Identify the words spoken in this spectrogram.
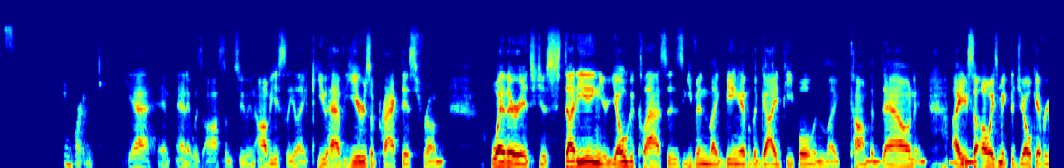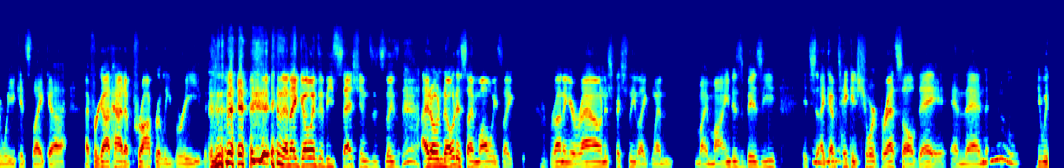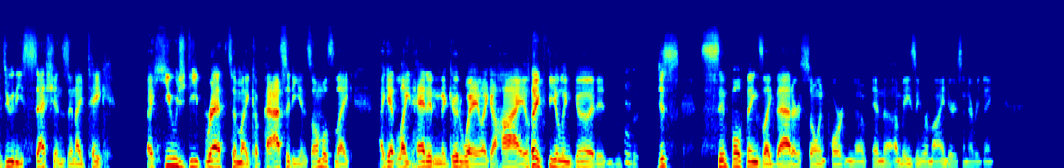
important. Yeah and and it was awesome too. And obviously like you have years of practice from whether it's just studying your yoga classes even like being able to guide people and like calm them down. And i used to always make the joke every week. It's like uh i forgot how to properly breathe. And then i go into these sessions. It's like i don't notice i'm always like running around especially like when my mind is busy. It's like i'm Mhm. taking short breaths all day. And then Mhm. you would do these sessions and I take a huge deep breath to my capacity. And it's almost like I get lightheaded in a good way, like a high, like feeling good. And just simple things like that are so important uh, and uh, amazing reminders and everything.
